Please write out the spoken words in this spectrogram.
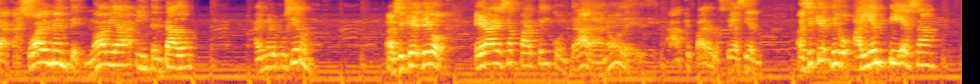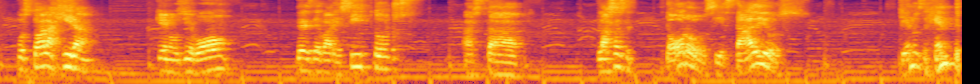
casualmente, no había intentado, ahí me lo pusieron. Así que digo, era esa parte encontrada, ¿no? De, ah, qué padre, lo estoy haciendo. Así que digo, ahí empieza pues toda la gira que nos llevó desde barecitos hasta plazas de toros y estadios llenos de gente,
